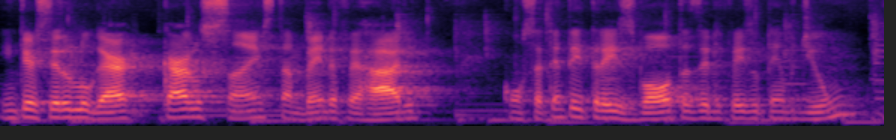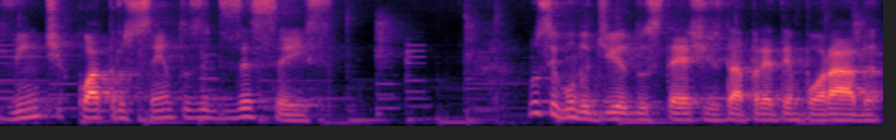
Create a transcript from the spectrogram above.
Em terceiro lugar, Carlos Sainz também da Ferrari, com 73 voltas, ele fez o tempo de 1:20 416. No segundo dia dos testes da pré-temporada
